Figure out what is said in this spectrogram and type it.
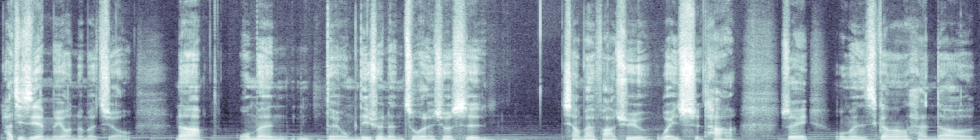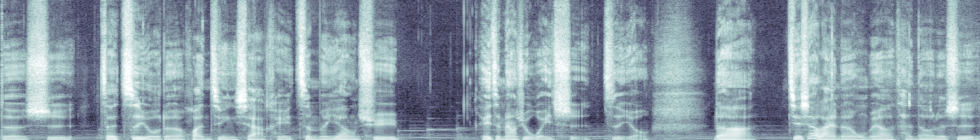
它其实也没有那么久。那我们对我们的确能做的就是想办法去维持它，所以我们刚刚谈到的是在自由的环境下可以怎么样去，可以怎么样去维持自由。那接下来呢，我们要谈到的是，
